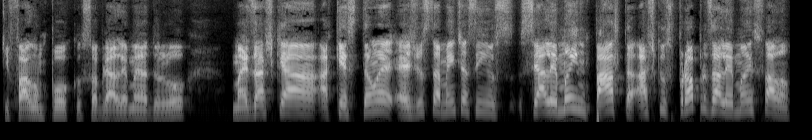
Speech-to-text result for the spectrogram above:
que fala um pouco sobre a Alemanha do Low. Mas acho que a, a questão é, é justamente assim: os, se a Alemanha empata, acho que os próprios alemães falam:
